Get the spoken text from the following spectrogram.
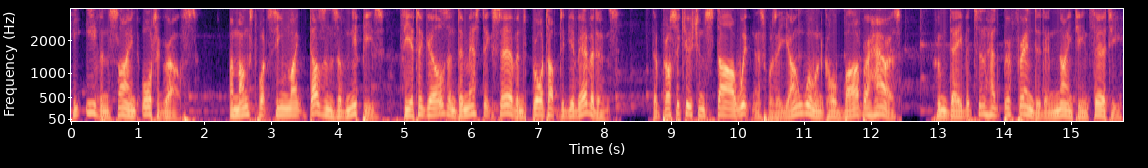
He even signed autographs. Amongst what seemed like dozens of nippies, theatre girls, and domestic servants brought up to give evidence, the prosecution's star witness was a young woman called Barbara Harris, whom Davidson had befriended in 1930.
